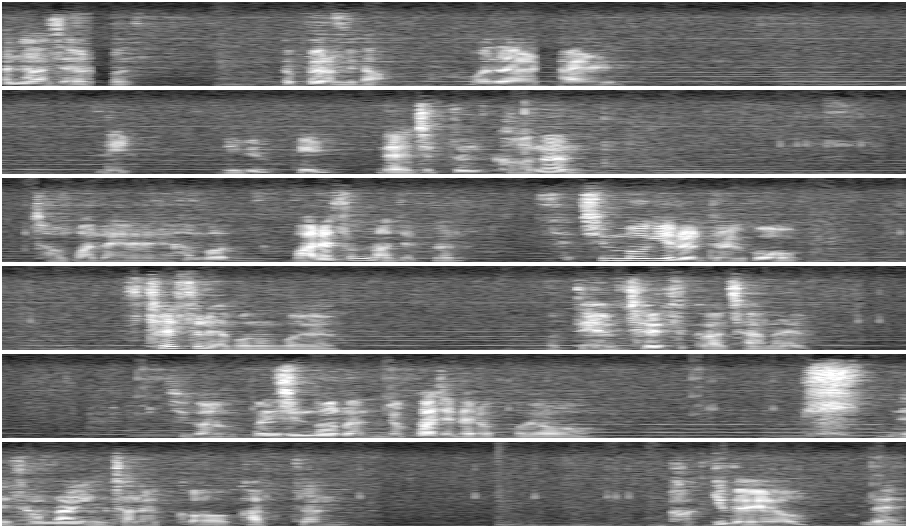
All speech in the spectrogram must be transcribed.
안녕하세요 여러분. 빼빼로입니다. 오늘 할 리, 리뷰? 게임? 네 어쨌든 그거는 저번에 한번 말했었나? 어쨌든 새- 신무기를 들고 스텔스를 해보는 거예요. 어때요? 재밌을 것 같지 않아요? 지금 은신도는 6까지 내렸고요. 네 상당히 괜찮을 것 같은 같기도 해요. 네.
